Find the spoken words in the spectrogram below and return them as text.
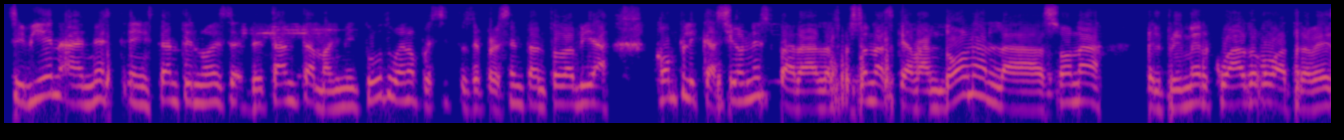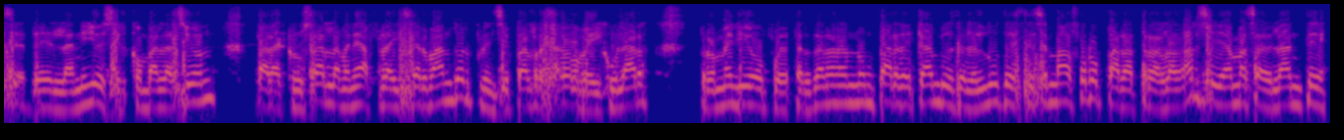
Si bien en este instante no es de tanta magnitud, bueno, pues sí, se presentan todavía complicaciones para las personas que abandonan la zona el primer cuadro a través del anillo de circunvalación para cruzar la avenida Fray Servando, el principal rezago vehicular. Promedio, pues tardaron un par de cambios de la luz de este semáforo para trasladarse ya más adelante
